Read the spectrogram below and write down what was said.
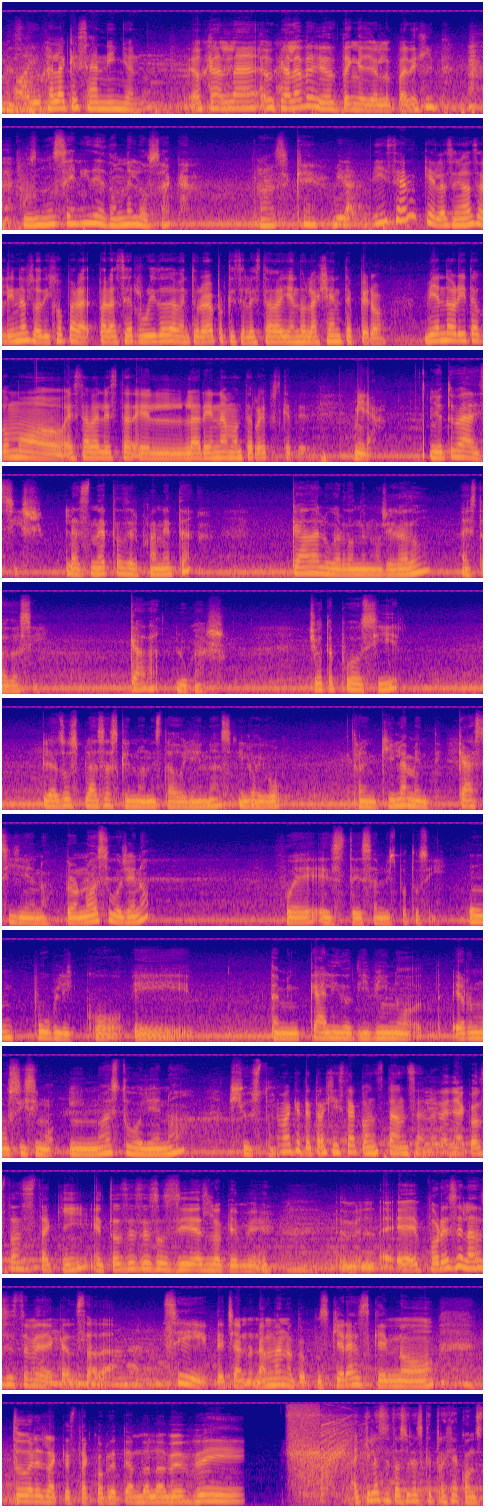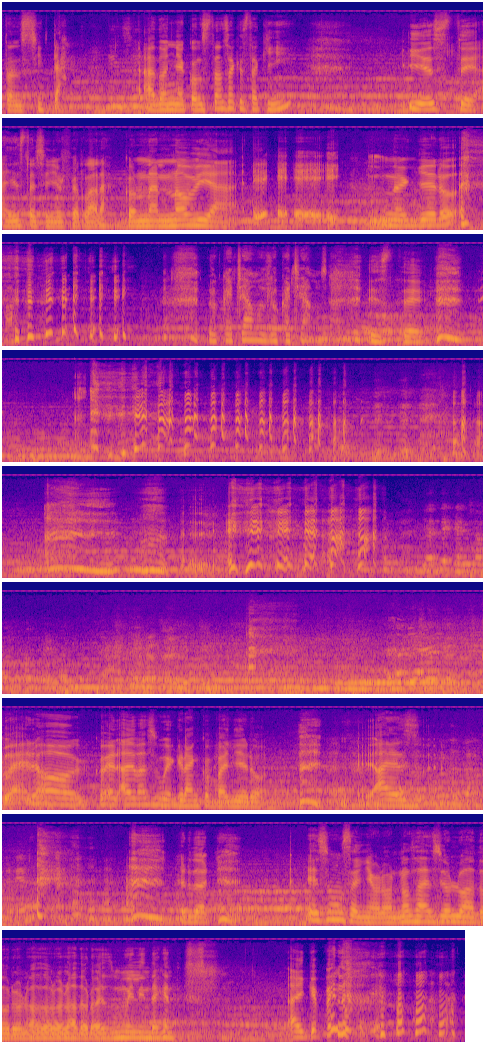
mames. Ay, ojalá que sea niño, ¿no? Ojalá, ojalá pero yo tenga yo la parejita. Pues no sé ni de dónde lo sacan. Así que. Mira, dicen que la señora Salinas lo dijo para, para hacer ruido de aventurero porque se le estaba yendo la gente, pero viendo ahorita cómo estaba el, el- la arena Monterrey, pues que te... Mira, yo te voy a decir, las netas del planeta, cada lugar donde hemos llegado ha estado así. Cada lugar. Yo te puedo decir las dos plazas que no han estado llenas, y lo digo tranquilamente, casi lleno, pero no estuvo lleno, fue este San Luis Potosí. Un público eh, también cálido, divino, hermosísimo, y no estuvo lleno, Houston. Tema que te trajiste a Constanza, Sí, ¿no? doña Constanza está aquí, entonces eso sí es lo que me... eh, eh, por ese lado sí estoy media cansada. Sí, te echan una mano, pero pues quieras que no, tú eres la que está correteando a la bebé. Aquí la situación es que traje a Constancita, a doña Constanza que está aquí. Y este, ahí está el señor Ferrara, con una novia. Eh, eh, eh, No quiero. Lo cachamos, lo cachamos. Este. Cuero, cuero. Además, fue gran compañero. Ah, es- Perdón. Es un señor, no sabes, yo lo adoro, lo adoro, lo adoro. Es muy linda gente. Ay, qué pena.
